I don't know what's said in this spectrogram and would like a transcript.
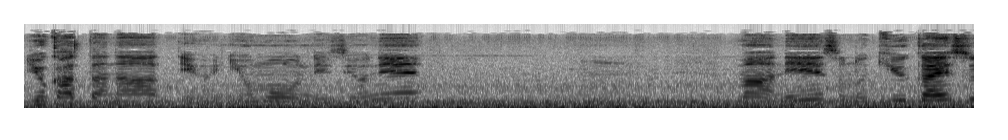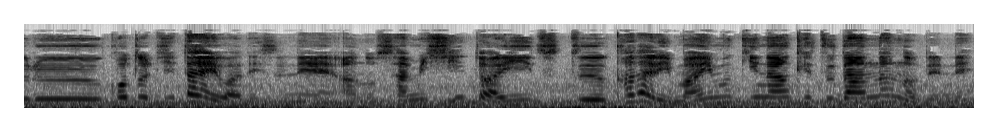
良かったなっていう風に思うんですよね。まあね、その休会すること自体はですね、あの、寂しいとは言いつつ、かなり前向きな決断なのでね、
